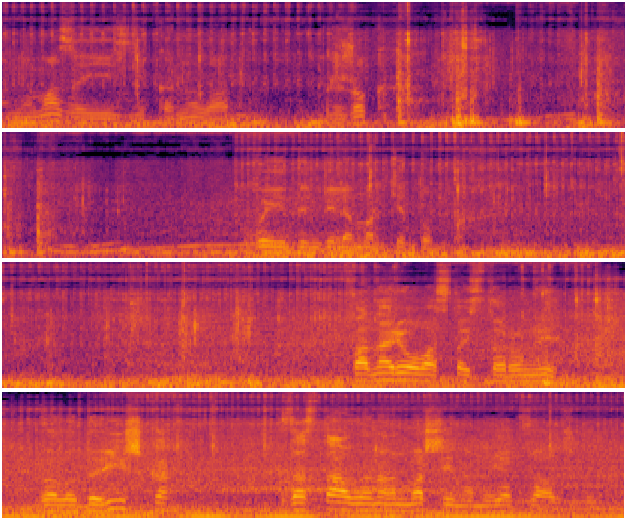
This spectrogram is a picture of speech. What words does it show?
А нема заїздика, ну ладно. Прыжок. Виїдемо біля маркетопа. Фонарьова з тої сторони велодоріжка. Заставлена машинами, як завжди.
